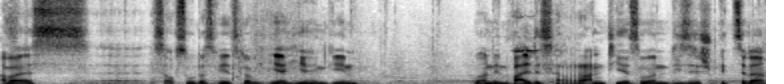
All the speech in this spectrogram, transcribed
Aber es äh, ist auch so, dass wir jetzt, glaube ich, eher hier hingehen so an den Waldesrand hier, so an diese Spitze da.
